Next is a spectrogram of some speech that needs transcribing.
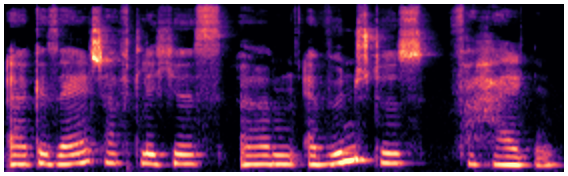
äh, gesellschaftliches, ähm, erwünschtes Verhalten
